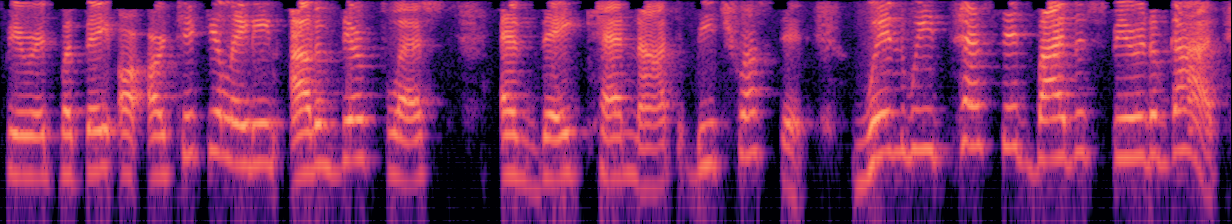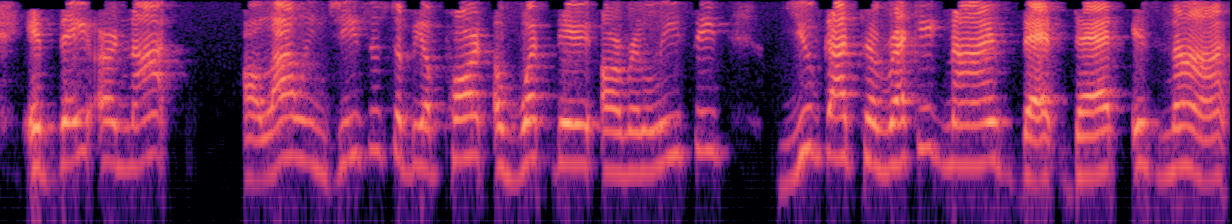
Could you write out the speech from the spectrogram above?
spirit, but they are articulating out of their flesh and they cannot be trusted. When we test it by the Spirit of God, if they are not allowing Jesus to be a part of what they are releasing, you've got to recognize that that is not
